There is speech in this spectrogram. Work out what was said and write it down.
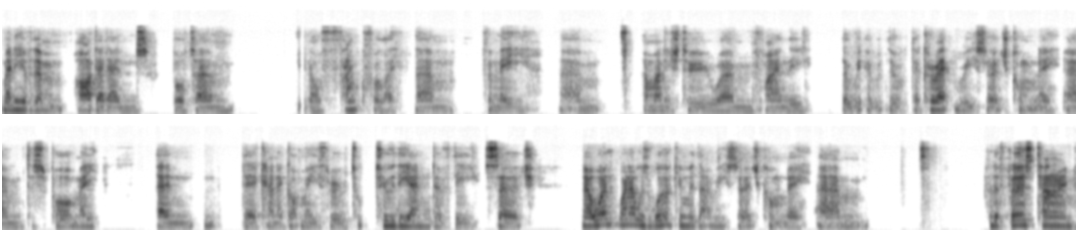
many of them are dead ends, but um, you know, thankfully um, for me, um, I managed to um, find the, the the, the correct research company um, to support me, and they kind of got me through to, to the end of the search. Now, when when I was working with that research company, um, for the first time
